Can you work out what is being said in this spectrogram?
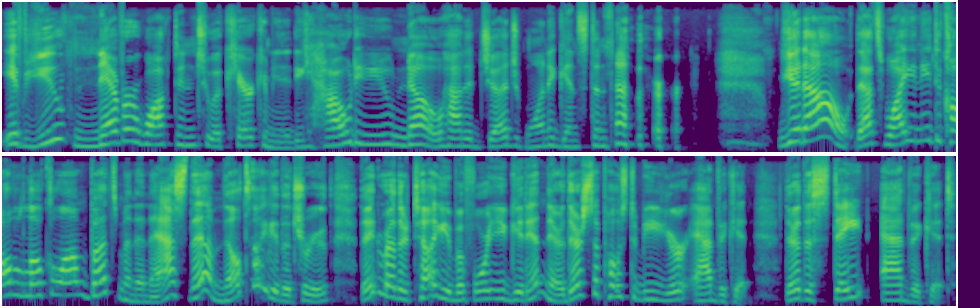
If you've never walked into a care community, how do you know how to judge one against another? You know, that's why you need to call the local ombudsman and ask them. They'll tell you the truth. They'd rather tell you before you get in there. They're supposed to be your advocate, they're the state advocate.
